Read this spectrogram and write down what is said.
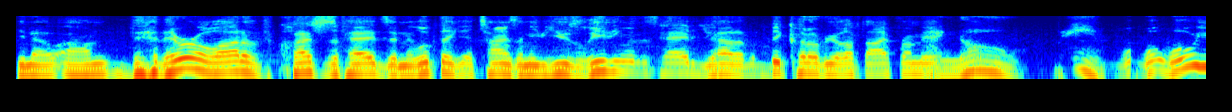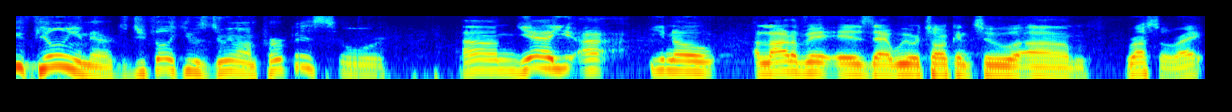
You know, um, there, there were a lot of clashes of heads, and it looked like at times that maybe he was leading with his head. You had a big cut over your left eye from it. I know. Man. What, what, what were you feeling in there? Did you feel like he was doing it on purpose, or? Um, yeah, you, uh, you know, a lot of it is that we were talking to um, Russell, right?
